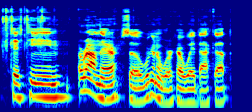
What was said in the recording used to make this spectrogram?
15, around there. So we're going to work our way back up.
